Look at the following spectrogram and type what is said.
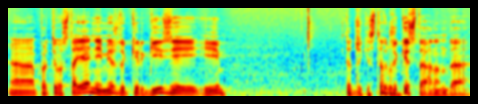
противостояния между Киргизией и Таджикистаном. Таджикистаном, да.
